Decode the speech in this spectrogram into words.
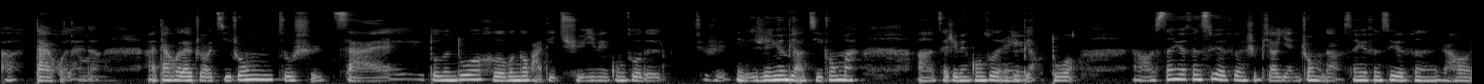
啊带回来的，啊带回来主要集中就是在多伦多和温哥华地区，因为工作的就是人员比较集中嘛，啊，在这边工作的人也比较多。然后三月份、四月份是比较严重的。三月份、四月份，然后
